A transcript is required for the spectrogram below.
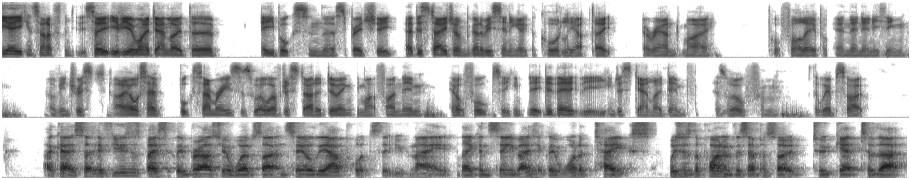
Yeah, you can sign up for. The, so if you want to download the ebooks and the spreadsheet. At this stage, I'm going to be sending a quarterly update around my portfolio and then anything of interest. I also have book summaries as well. I've just started doing. You might find them helpful, so you can they, they, you can just download them as well from the website. Okay, so if users basically browse your website and see all the outputs that you've made, they can see basically what it takes, which is the point of this episode, to get to that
